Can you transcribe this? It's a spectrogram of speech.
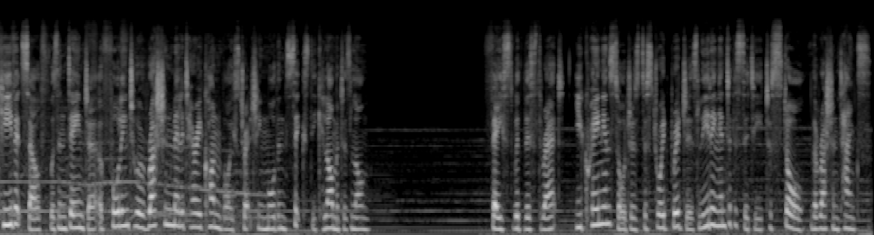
Kiev itself was in danger of falling to a Russian military convoy stretching more than 60 kilometers long. Faced with this threat, Ukrainian soldiers destroyed bridges leading into the city to stall the Russian tanks.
